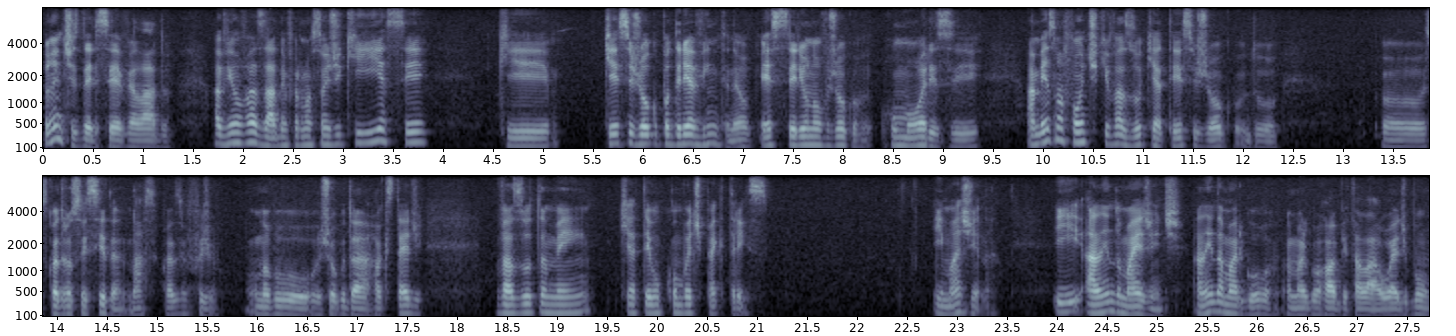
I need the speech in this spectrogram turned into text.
antes dele ser revelado, haviam vazado informações de que ia ser que que esse jogo poderia vir, entendeu? Esse seria o um novo jogo, rumores e a mesma fonte que vazou que ia ter esse jogo do Esquadrão Suicida, nossa, quase fugiu. O novo jogo da Rocksteady vazou também que ia ter um Combat Pack 3. Imagina. E além do mais, gente, além da Margot, a Margot Robbie tá lá, o Ed Boon,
